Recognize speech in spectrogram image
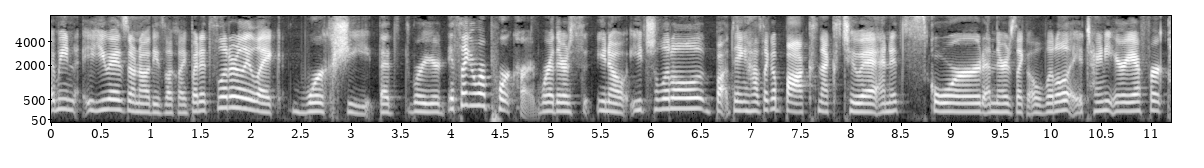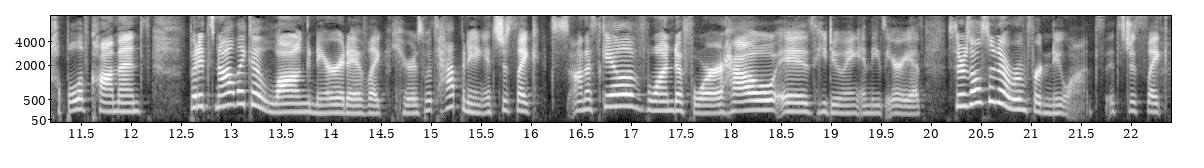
I mean, you guys don't know what these look like, but it's literally like worksheet that's where you're it's like a report card where there's, you know, each little thing has like a box next to it and it's scored and there's like a little a tiny area for a couple of comments but it's not like a long narrative like here's what's happening it's just like it's on a scale of 1 to 4 how is he doing in these areas so there's also no room for nuance it's just like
